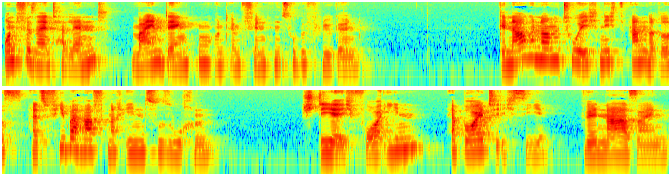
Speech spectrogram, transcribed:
und für sein Talent, mein Denken und Empfinden zu beflügeln. Genau genommen tue ich nichts anderes, als fieberhaft nach ihnen zu suchen. Stehe ich vor ihnen, erbeute ich sie, will nah sein,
